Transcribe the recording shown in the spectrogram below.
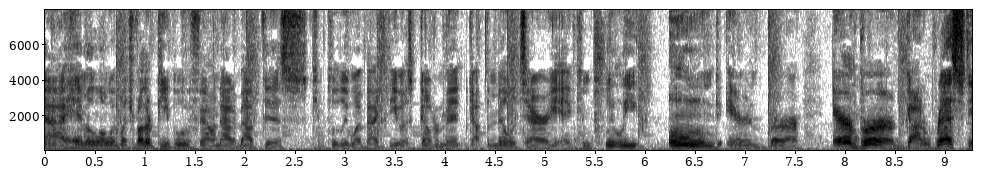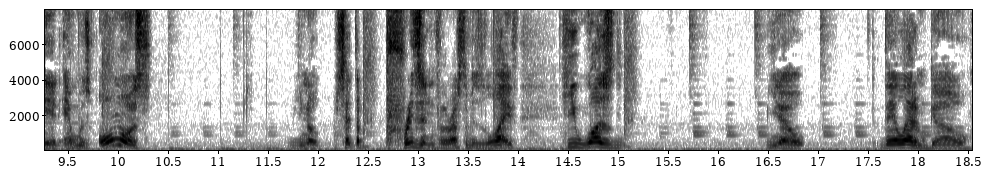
uh, him, along with a bunch of other people who found out about this, completely went back to the U.S. government, got the military, and completely owned Aaron Burr. Aaron Burr got arrested and was almost, you know, sent to prison for the rest of his life. He was, you know, they let him go,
